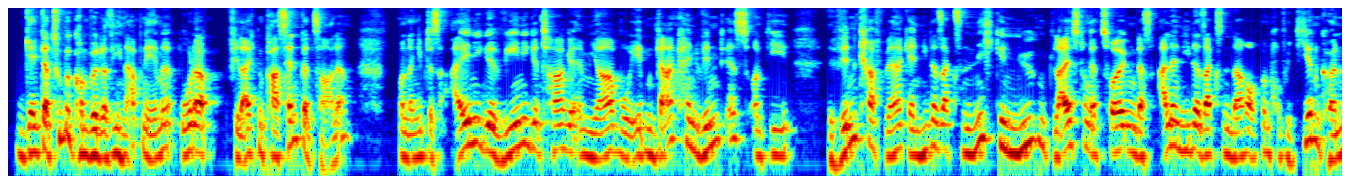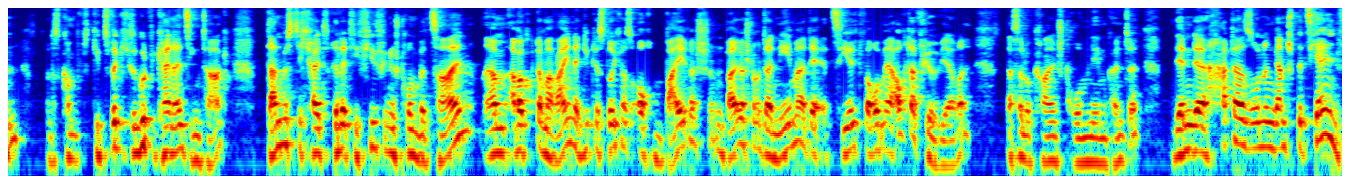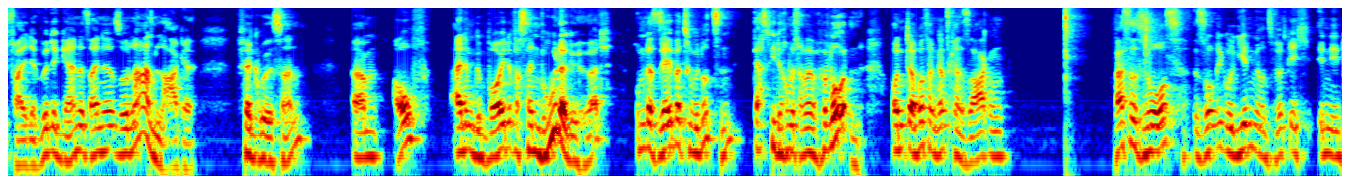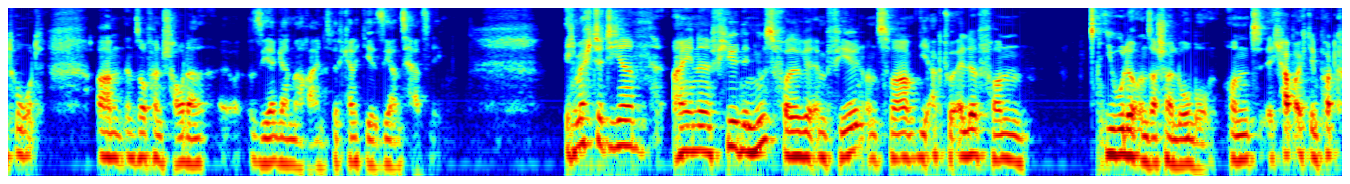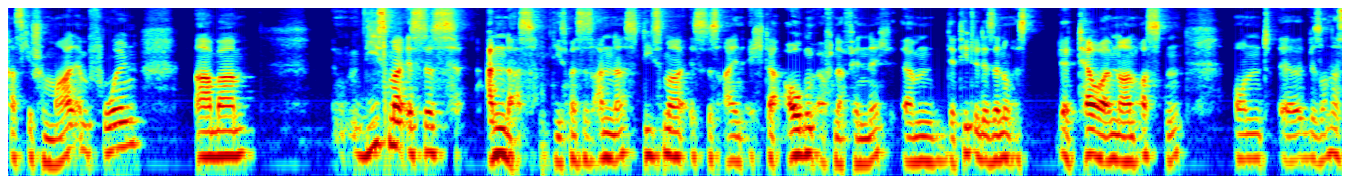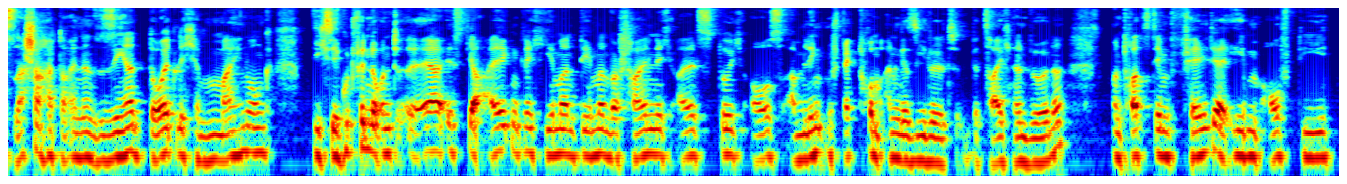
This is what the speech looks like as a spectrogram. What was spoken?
Geld dazu bekommen würde, dass ich ihn abnehme oder vielleicht ein paar Cent bezahle. Und dann gibt es einige wenige Tage im Jahr, wo eben gar kein Wind ist und die Windkraftwerke in Niedersachsen nicht genügend Leistung erzeugen, dass alle Niedersachsen davon profitieren können. Und das gibt es wirklich so gut wie keinen einzigen Tag. Dann müsste ich halt relativ viel für den Strom bezahlen. Ähm, aber guck da mal rein, da gibt es durchaus auch bayerischen, einen bayerischen Unternehmer, der erzählt, warum er auch dafür wäre, dass er lokalen Strom nehmen könnte. Denn der hat da so einen ganz speziellen Fall. Der würde gerne seine Solaranlage vergrößern ähm, auf einem Gebäude, was seinem Bruder gehört, um das selber zu benutzen. Das wiederum ist aber verboten. Und da muss man ganz klar sagen, was ist los? So regulieren wir uns wirklich in den Tod. Ähm, insofern schau da sehr gern mal rein. Das kann ich dir sehr ans Herz legen. Ich möchte dir eine the News Folge empfehlen und zwar die aktuelle von Jule und Sascha Lobo. Und ich habe euch den Podcast hier schon mal empfohlen, aber diesmal ist es anders. Diesmal ist es anders. Diesmal ist es ein echter Augenöffner, finde ich. Ähm, der Titel der Sendung ist Der Terror im Nahen Osten. Und äh, besonders Sascha hat da eine sehr deutliche Meinung, die ich sehr gut finde. Und äh, er ist ja eigentlich jemand, den man wahrscheinlich als durchaus am linken Spektrum angesiedelt bezeichnen würde. Und trotzdem fällt er eben auf die,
